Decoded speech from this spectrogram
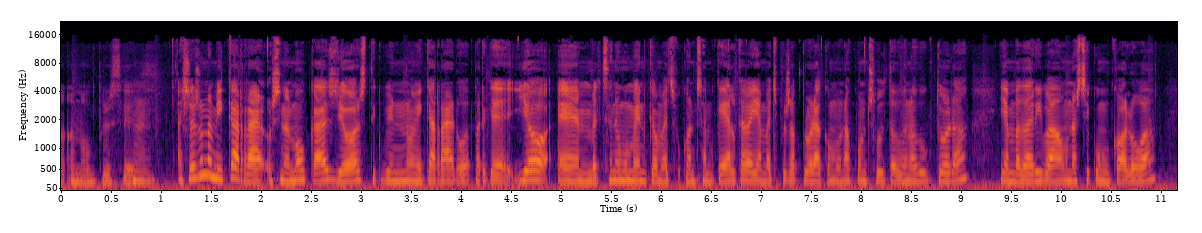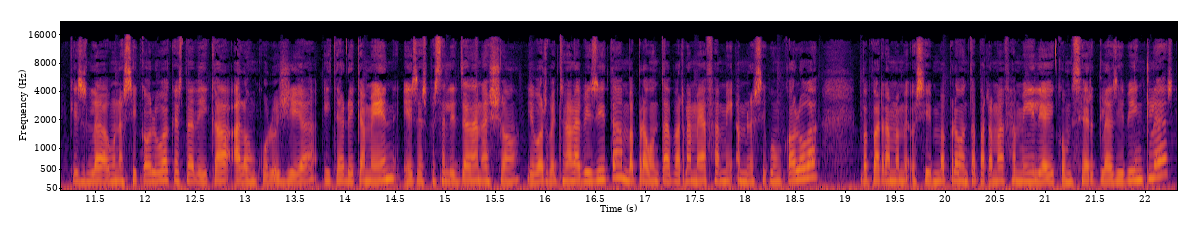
en el procés? Mm. Això és una mica raro, o sigui, en el meu cas jo estic vivint una mica raro, eh? perquè jo eh, vaig tenir un moment que vaig, quan se'm queia el cabell em vaig posar a plorar com una consulta d'una doctora i em va derivar una psicooncòloga, que és la, una psicòloga que es dedica a l'oncologia i teòricament és especialitzada en això. Llavors vaig anar a la visita, em va preguntar per la meva família, amb la psicooncòloga, va parlar amb la me... o sigui, em va preguntar per la meva família i com cercles i vincles,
